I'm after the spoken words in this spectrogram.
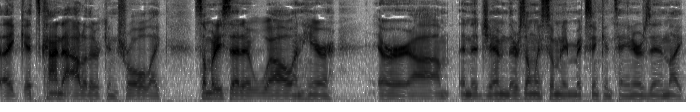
like it's kind of out of their control. Like somebody said it well in here or um, in the gym. There's only so many mixing containers and like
